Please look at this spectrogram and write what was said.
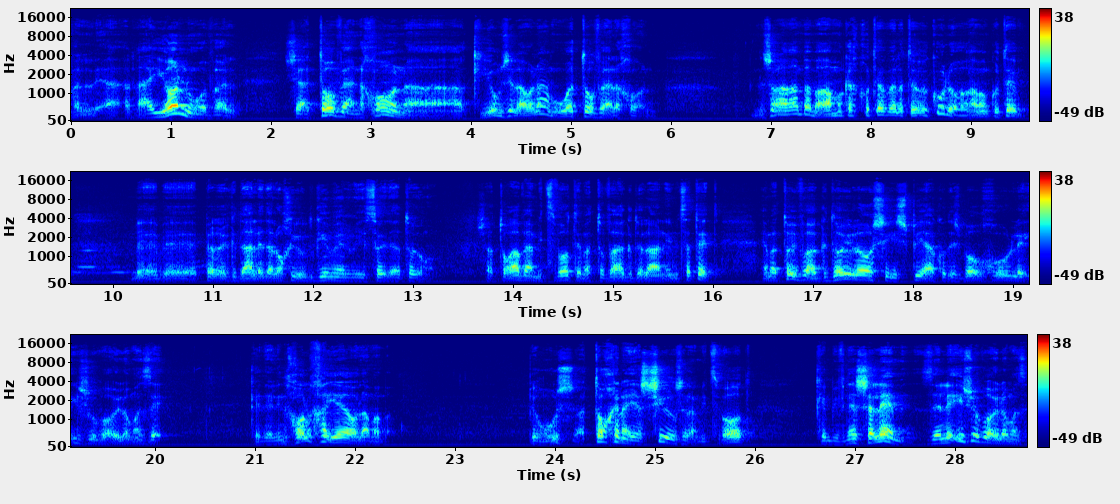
אבל הרעיון הוא אבל שהטוב והנכון, הקיום של העולם הוא הטוב והנכון. לשון הרמב"ם, הרמב"ם כך כותב על התיאור כולו, הרמב"ם כותב בפרק ד' הלוך י"ג מיסוד התיאור, שהתורה והמצוות הם הטובה הגדולה, אני מצטט, הם הטוב הגדול לו שהשפיע הקדוש ברוך הוא לאיש ובעולם הזה, כדי לנחול חיי העולם הבא. פירוש, התוכן הישיר של המצוות כמבנה שלם, זה לאיש ובעולם הזה.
